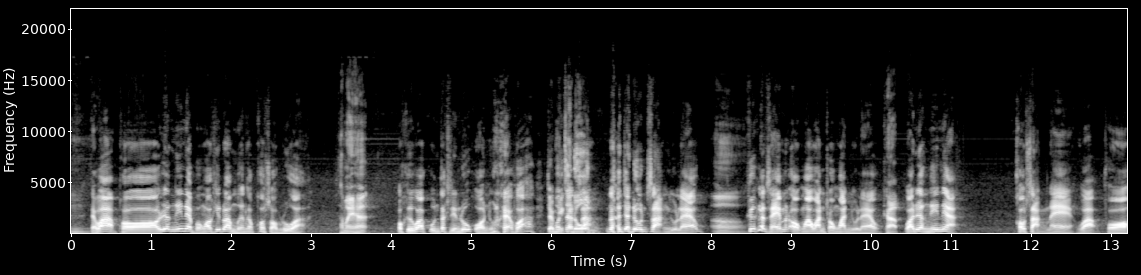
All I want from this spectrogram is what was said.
อืมแต่ว่าพอเรื่องนี้เนี่ยผมก็คิดว่าเหมือนกับข้อสอบรั่ว ทำไมฮะ ก็คือว่าคุณทักษิณรู้ก่อนอยู่แล้วว่า จะมีว่าการจะโดนสั่งจะโดนสั่งอยู่แล้ว เออ คือกระแสมันออกมาวันสองวันอยู่แล้ว ครับ ว่าเรื่องนี้เนี่ยเขาสั่งแน่ว่าฟ้อง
